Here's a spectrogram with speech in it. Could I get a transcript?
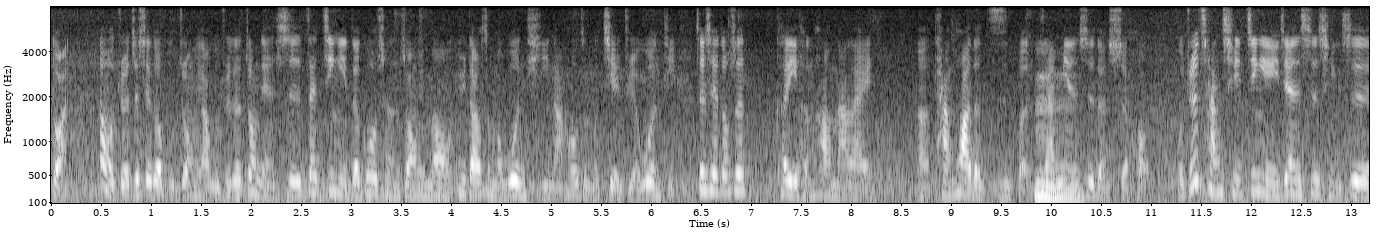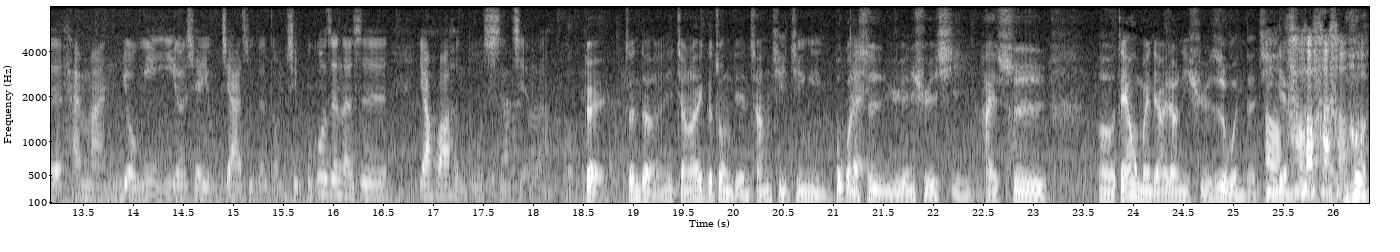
短。但我觉得这些都不重要，我觉得重点是在经营的过程中有没有遇到什么问题，然后怎么解决问题，这些都是可以很好拿来呃谈话的资本。在面试的时候，我觉得长期经营一件事情是还蛮有意义而且有价值的东西。不过真的是要花很多时间啦。对，真的，你讲到一个重点，长期经营，不管是语言学习还是。呃，等下我们聊一聊你学日文的经验。好好好。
